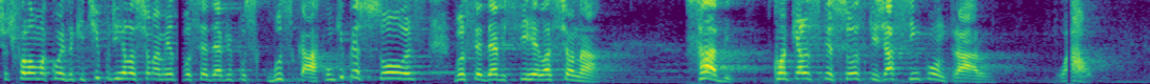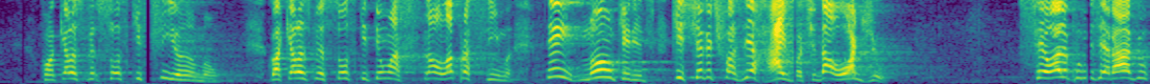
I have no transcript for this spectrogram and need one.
Deixa eu te falar uma coisa: que tipo de relacionamento você deve buscar? Com que pessoas você deve se relacionar? Sabe? com aquelas pessoas que já se encontraram. Uau! Com aquelas pessoas que se amam, com aquelas pessoas que têm um astral lá para cima. Tem irmão, queridos, que chega a te fazer raiva, te dá ódio. Você olha para o miserável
